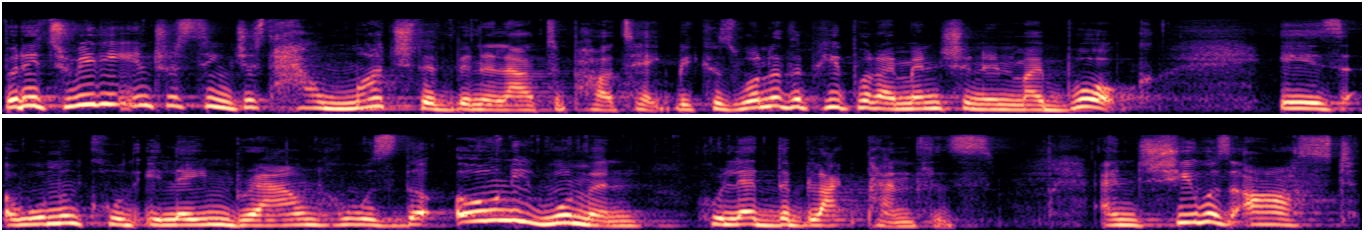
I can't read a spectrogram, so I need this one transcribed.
But it's really interesting just how much they've been allowed to partake because one of the people I mentioned in my book is a woman called Elaine Brown, who was the only woman who led the Black Panthers. And she was asked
